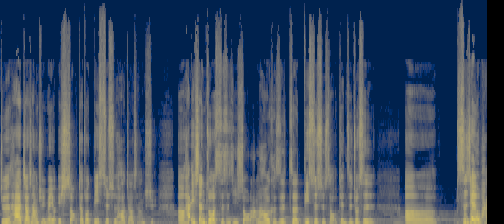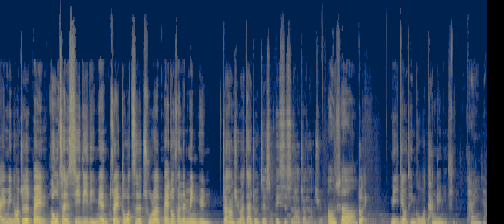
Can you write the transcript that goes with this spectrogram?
就是他的交响曲里面有一首叫做第四十号交响曲。呃，他一生做了四十几首啦，然后可是这第四十首简直就是呃世界有排名哦，就是被录成 CD 里面最多次的，除了贝多芬的命运交响曲外，再就是这首第四十号交响曲。哦，是哦，对，你一定有听过，我弹给你听，弹一下。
